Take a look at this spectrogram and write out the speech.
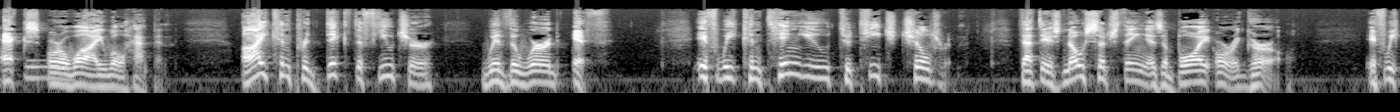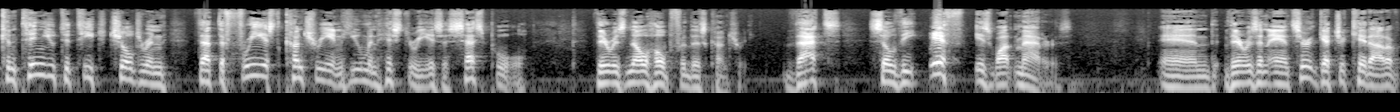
X or Y will happen. I can predict the future with the word if. If we continue to teach children that there's no such thing as a boy or a girl, if we continue to teach children that the freest country in human history is a cesspool, there is no hope for this country. That's so the if is what matters. And there is an answer. Get your kid out of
